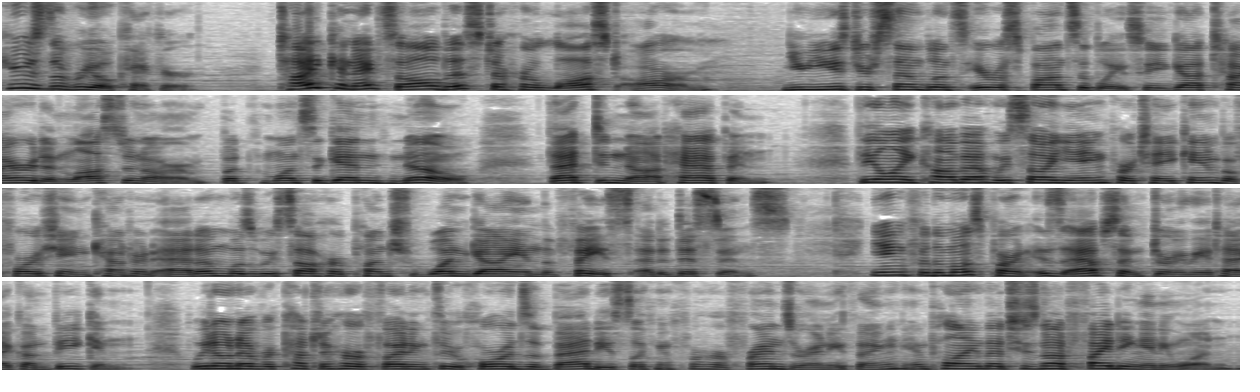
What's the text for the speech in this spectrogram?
Here's the real kicker. Tai connects all this to her lost arm. You used your semblance irresponsibly, so you got tired and lost an arm. But once again, no, that did not happen. The only combat we saw Yang partake in before she encountered Adam was we saw her punch one guy in the face at a distance. Yang, for the most part, is absent during the attack on Beacon. We don't ever cut to her fighting through hordes of baddies looking for her friends or anything, implying that she's not fighting anyone.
